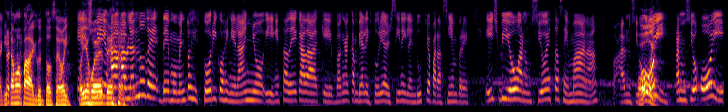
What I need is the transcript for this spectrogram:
aquí estamos para algo entonces hoy. Hoy es jueves de... a- hablando de, de momentos históricos en el año y en esta década que van a cambiar la historia del cine y la industria para siempre, HBO anunció esta semana, anunció Hoy. hoy, anunció hoy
